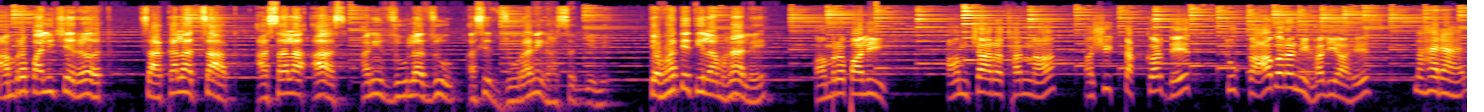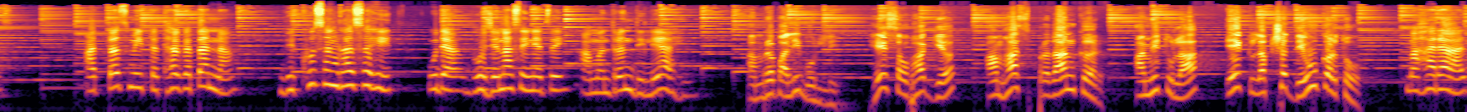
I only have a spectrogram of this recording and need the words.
आम्रपालीचे रथ चाकाला चाक आसाला आस आणि जूला जू असे जोराने घासत गेले. तेव्हा ते तिला म्हणाले आम्रपाली आमच्या रथांना अशी टक्कर देत तू का बरं निघाली आहेस? महाराज आत्ताच मी तथागतांना भिक्खू संघासहित उद्या भोजनास येण्याचे आमंत्रण दिले आहे. आम्रपाली बोलली हे सौभाग्य आम्हास प्रदान कर आम्ही तुला एक लक्ष देऊ करतो. महाराज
